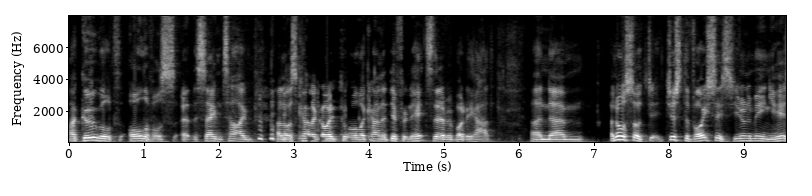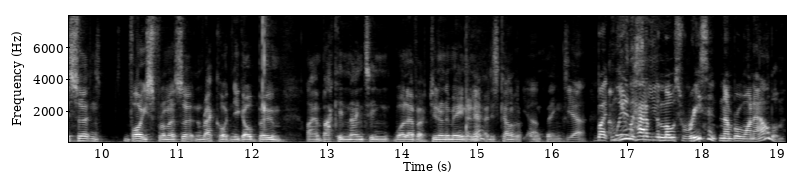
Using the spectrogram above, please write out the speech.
I googled all of us at the same time, and I was kind of going through all the kind of different hits that everybody had, and um, and also just the voices. You know what I mean? You hear certain voice from a certain record, and you go, "Boom! I am back in 19 whatever." Do you know what I mean? And, it, and it's kind of a fun thing. Yeah. But I'm waiting you to have the most recent number one album,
